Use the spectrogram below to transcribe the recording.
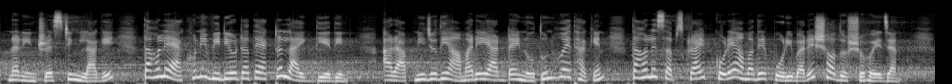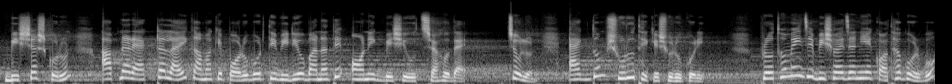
আপনার ইন্টারেস্টিং লাগে, তাহলে এখনই ভিডিওটাতে একটা লাইক দিয়ে দিন। আর আপনি যদি আমার এই আড্ডায় নতুন হয়ে থাকেন, তাহলে সাবস্ক্রাইব করে আমাদের পরিবারের সদস্য হয়ে যান। বিশ্বাস করুন, আপনার একটা লাইক আমাকে পরবর্তী ভিডিও বানাতে অনেক বেশি উৎসাহ দেয়। চলুন, একদম শুরু থেকে শুরু করি। প্রথমেই যে বিষয় জানিয়ে কথা বলব,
